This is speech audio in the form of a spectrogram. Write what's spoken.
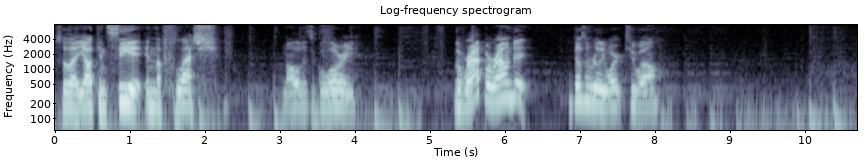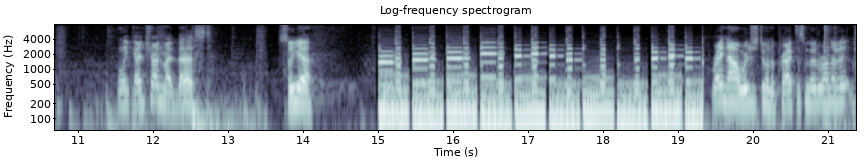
So that y'all can see it in the flesh. In all of its glory. The wrap around it doesn't really work too well. Like, I tried my best. So, yeah. Right now, we're just doing a practice mode run of it.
